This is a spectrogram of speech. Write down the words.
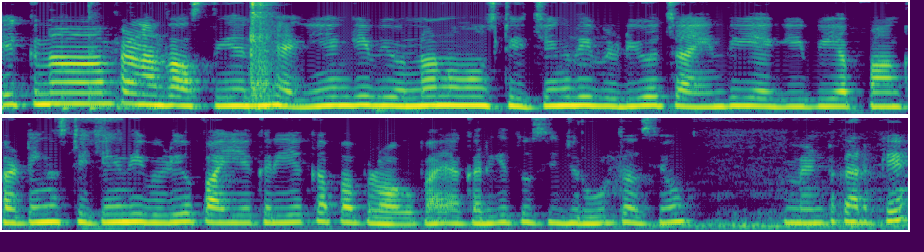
ਇੱਕ ਨਾ ਭੈਣਾਂ ਦੱਸਦੀਆਂ ਨਹੀਂ ਹੈਗੀਆਂ ਕਿ ਵੀ ਉਹਨਾਂ ਨੂੰ ਸਟਿਚਿੰਗ ਦੀ ਵੀਡੀਓ ਚਾਹੀਦੀ ਹੈਗੀ ਵੀ ਆਪਾਂ ਕਟਿੰਗ ਸਟਿਚਿੰਗ ਦੀ ਵੀਡੀਓ ਪਾਈਏ ਕਰੀਏ ਕਿ ਆਪਾਂ ਬਲੌਗ ਪਾਇਆ ਕਰੀਏ, ਤੁਸੀਂ ਜਰੂਰ ਦੱਸਿਓ ਕਮੈਂਟ ਕਰਕੇ।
